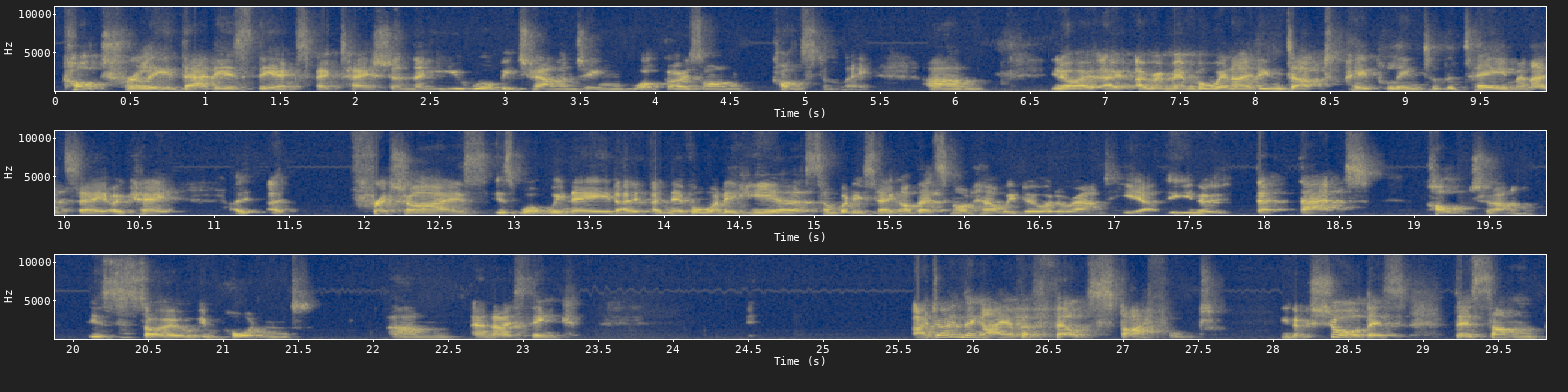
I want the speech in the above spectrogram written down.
culturally that is the expectation that you will be challenging what goes on constantly. Um, you know, I, I, remember when I'd induct people into the team and I'd say, okay, I, I, fresh eyes is what we need. I, never want to hear somebody saying, oh, that's not how we do it around here. You know, that, that culture is so important. Um, and I think, I don't think I ever felt stifled you know, sure, there's there's some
